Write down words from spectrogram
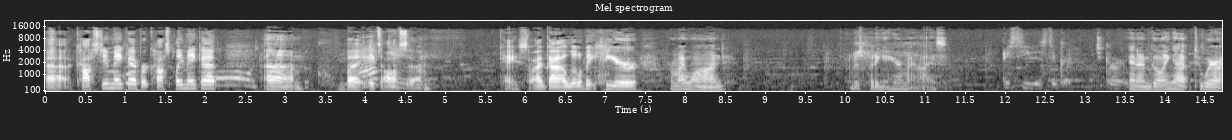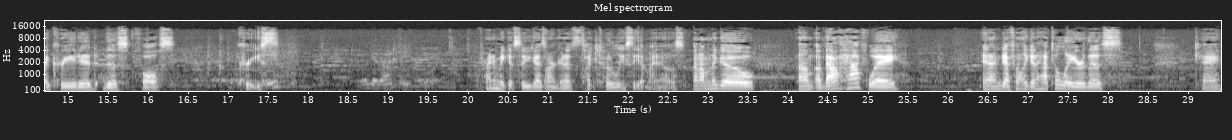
uh, costume makeup or cosplay makeup. Um, but it's awesome. Okay, so I've got a little bit here for my wand. I'm just putting it here in my eyes. I see the sticker. And I'm going up to where I created this false crease. Trying to make it so you guys aren't going to like totally see up my nose. And I'm going to go um, about halfway. And I'm definitely going to have to layer this. Okay.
